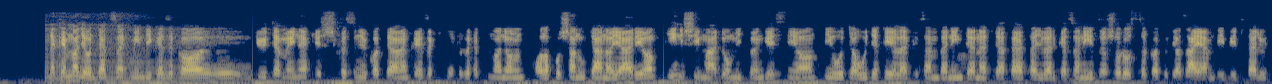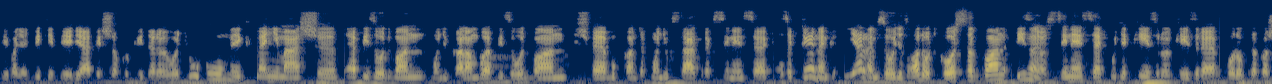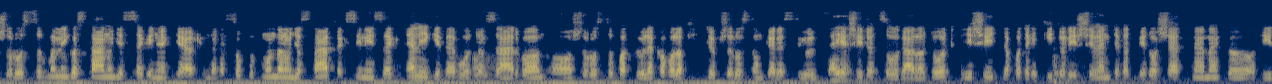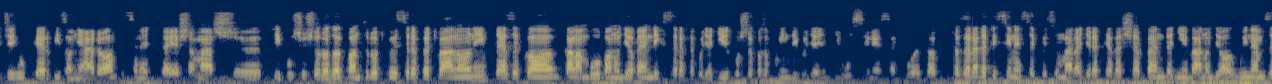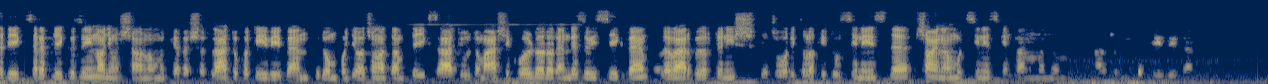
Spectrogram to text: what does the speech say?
Nekem nagyon tetszenek mindig ezek a gyűjtemények, és köszönjük a telnek, ezek, ezeket nagyon alaposan utána járja. Én is imádom így böngészni, a, mióta ugye tényleg az ember internettel felfegyverkezve nézze a sorozatokat, ugye az IMDb-t felüti, vagy egy Wikipédiát, és akkor kiderül, hogy hú, hú még mennyi más epizódban, mondjuk Alambo epizódban is felbukkantak mondjuk Star Trek színészek. Ezek tényleg jellemző, hogy az adott korszakban bizonyos színészek ugye kézről kézre forogtak a sorozatokban, még aztán ugye szegények eltűntek. Ezt szoktuk mondani, hogy a Star Trek színészek eléggé be voltak zárva a sorosztokba, főleg ha valaki több soroszton keresztül teljesített szolgálatot, és így gyakorlatilag egy kitörés jelentett, például Shatnernek a DJ Hooker bizonyára, hiszen egy teljesen más típusú sorozatban tudott főszerepet vállalni, de ezek a Kalambóban ugye a vendégszerepek, ugye a gyilkosok, azok mindig ugye jó színészek voltak. Az eredeti színészek közül már egyre kevesebben, de nyilván ugye a új nemzedék szereplők közül én nagyon sajnálom, hogy keveset látok a tévében. Tudom, hogy a Jonathan Frakes átült a másik oldalra, a rendezői székre, a LeVar Burton is, a Jordi alakító színész, de sajnálom sajnálom, hogy színészként már nagyon látom a tévében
